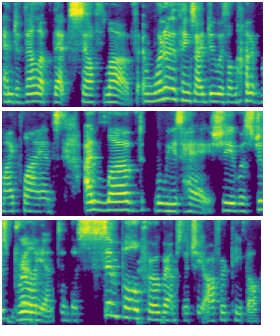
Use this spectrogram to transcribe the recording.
and develop that self love. And one of the things I do with a lot of my clients, I loved Louise Hay. She was just brilliant in the simple programs that she offered people.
